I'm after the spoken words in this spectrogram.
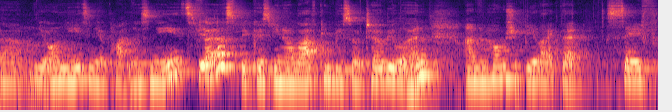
um, your own needs and your partner's needs Yeah. first because you know life can be so turbulent um, and home should be like that safe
